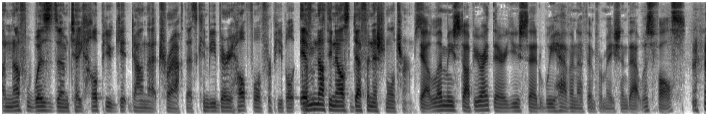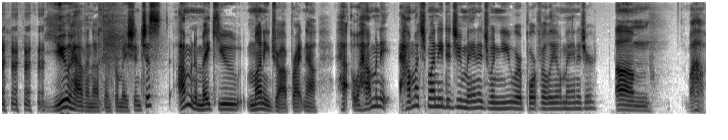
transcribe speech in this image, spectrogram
enough wisdom to help you get down that track that can be very helpful for people, if nothing else, definitional terms. Yeah, let me stop you right there. You said we have enough information. That was false. you have enough information. Just I'm going to make you money drop right now. How, how many? How much money did you manage when you were a portfolio manager? Um, wow.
